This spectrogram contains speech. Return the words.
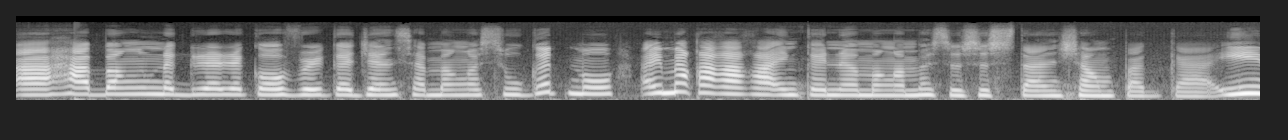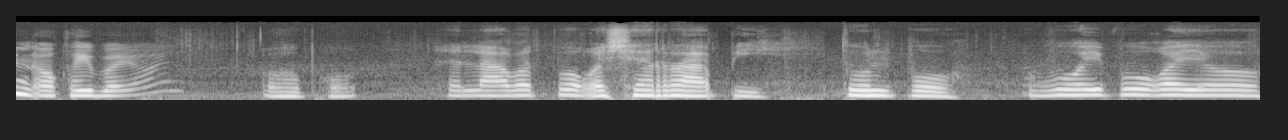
ah, habang nagre-recover ka dyan sa mga sugat mo, ay makakakain ka ng mga masusustansyang pagkain. Okay ba yon? Opo. Salamat po kay Sir Rapi. Tulpo. Mabuhay po kayo.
